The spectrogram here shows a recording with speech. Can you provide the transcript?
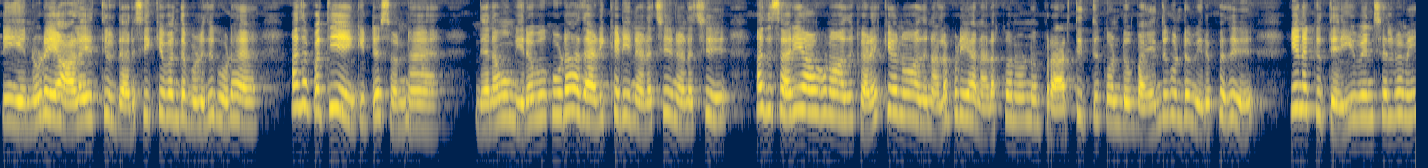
நீ என்னுடைய ஆலயத்தில் தரிசிக்க வந்த பொழுது கூட அதை பற்றி என்கிட்ட சொன்ன. தினமும் இரவு கூட அதை அடிக்கடி நினச்சி நினச்சி அது சரியாகணும் அது கிடைக்கணும் அது நல்லபடியாக நடக்கணும்னு பிரார்த்தித்து கொண்டும் பயந்து கொண்டும் இருப்பது எனக்கு தெரியுவேன் செல்வமே.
